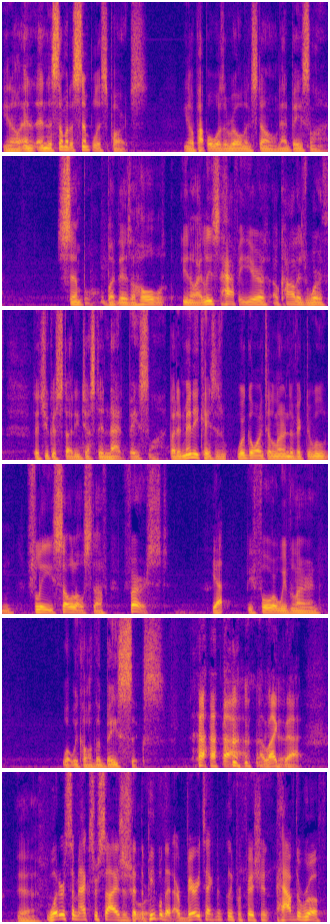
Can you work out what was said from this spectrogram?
You know, and, and the, some of the simplest parts. You know, Papa was a Rolling Stone, that bass line. Simple. But there's a whole, you know, at least half a year of college worth that you could study just in that baseline. But in many cases, we're going to learn the Victor Wooten, Flea solo stuff first Yeah. before we've learned what we call the basics. I like that. Yeah. What are some exercises that the people that are very technically proficient have the roof?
